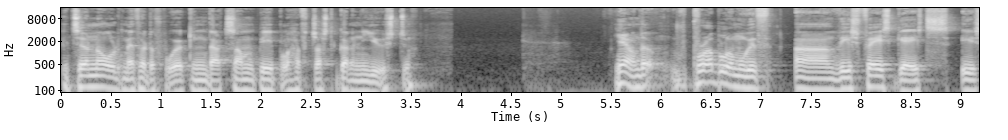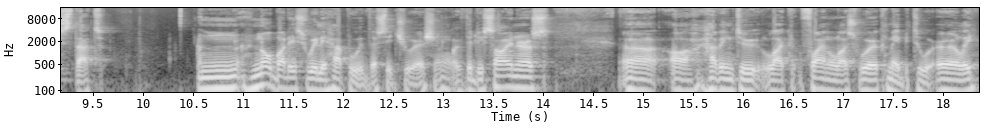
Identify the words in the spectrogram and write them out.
it's an old method of working that some people have just gotten used to. Yeah, the problem with uh, these phase gates is that n- nobody's really happy with the situation. Like the designers uh, are having to like finalize work maybe too early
